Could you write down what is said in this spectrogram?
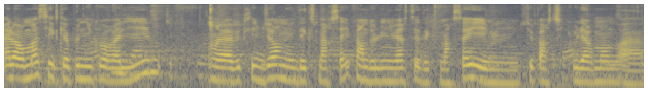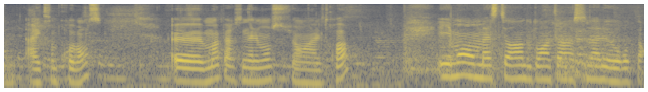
Alors moi c'est Caponi Coralie. Euh, avec Lydia on est d'Aix-Marseille, enfin de l'université d'Aix-Marseille et plus particulièrement à, à Aix-en-Provence. Euh, moi personnellement je suis en L3. Et moi en master 1 de droit international et européen.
